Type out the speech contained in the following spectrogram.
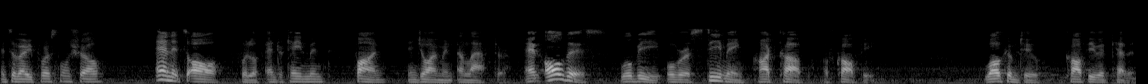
It's a very personal show, and it's all full of entertainment, fun, enjoyment, and laughter. And all this will be over a steaming hot cup of coffee. Welcome to Koffee with Kevin.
